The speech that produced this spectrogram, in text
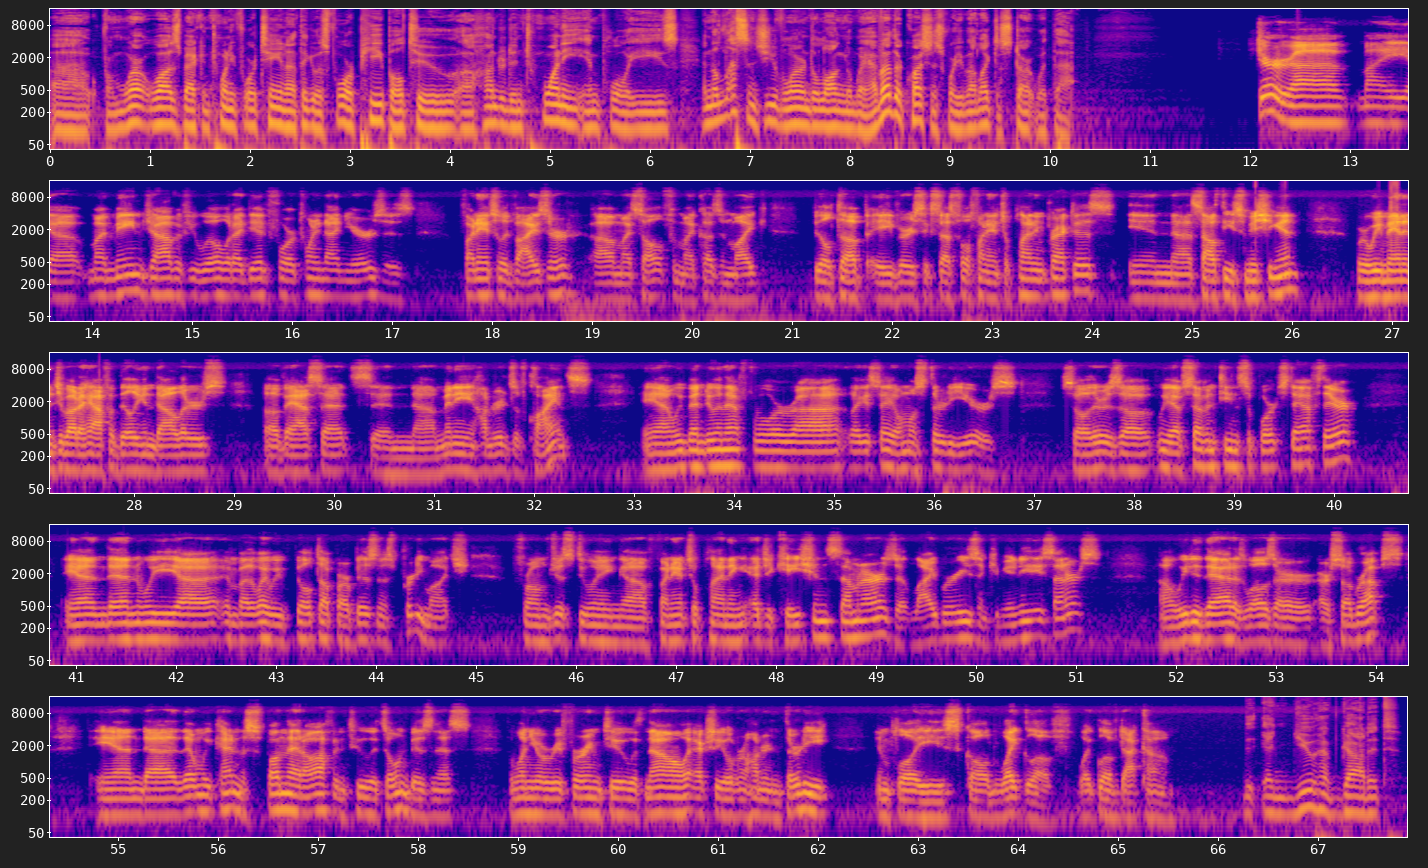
uh, from where it was back in 2014, I think it was four people to 120 employees, and the lessons you've learned along the way. I have other questions for you, but I'd like to start with that. Sure. Uh, my uh, my main job, if you will, what I did for 29 years is financial advisor. Uh, myself and my cousin Mike built up a very successful financial planning practice in uh, Southeast Michigan, where we manage about a half a billion dollars of assets and uh, many hundreds of clients. And we've been doing that for, uh, like I say, almost 30 years. So there's a, we have 17 support staff there and then we, uh, and by the way, we've built up our business pretty much from just doing uh, financial planning education seminars at libraries and community centers. Uh, we did that as well as our, our sub reps. And uh, then we kind of spun that off into its own business, the one you were referring to, with now actually over 130 employees called White Glove, whiteglove.com. And you have got it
